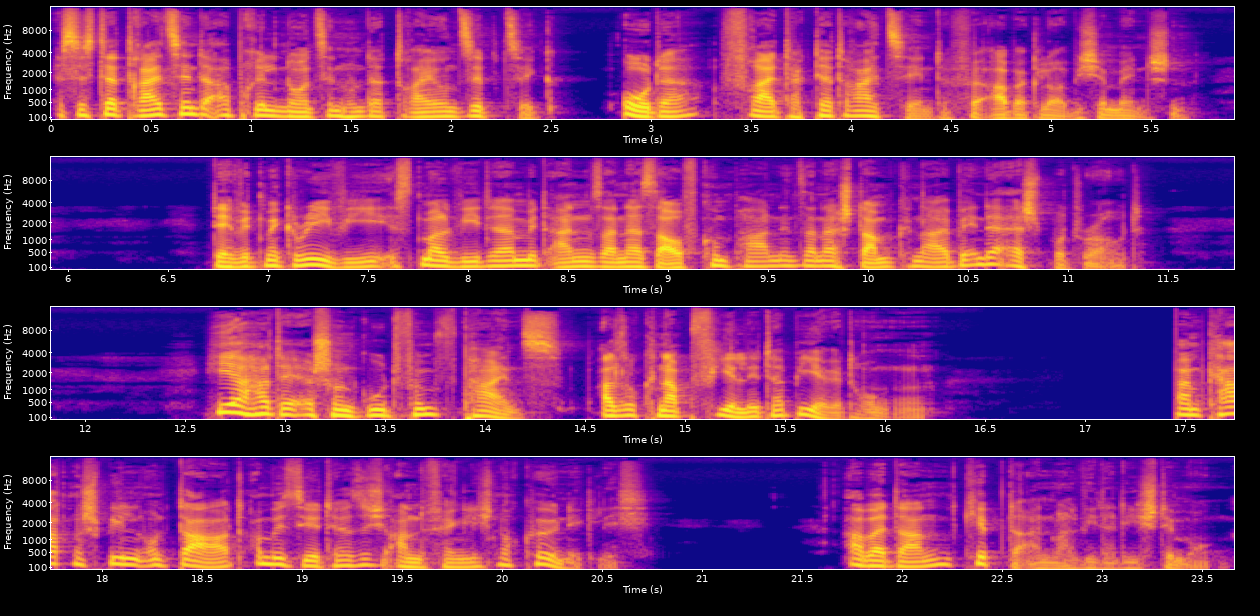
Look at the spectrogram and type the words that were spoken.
Es ist der 13. April 1973 oder Freitag der 13. für abergläubische Menschen. David McGreevy ist mal wieder mit einem seiner Saufkumpanen in seiner Stammkneipe in der Ashwood Road. Hier hatte er schon gut fünf Pints, also knapp vier Liter Bier getrunken. Beim Kartenspielen und Dart amüsierte er sich anfänglich noch königlich. Aber dann kippte einmal wieder die Stimmung.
